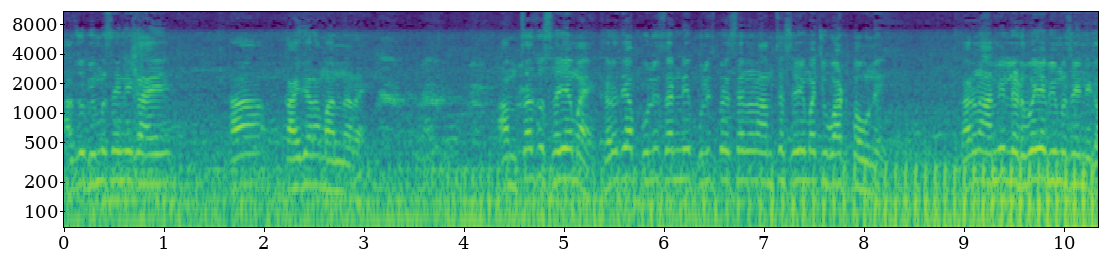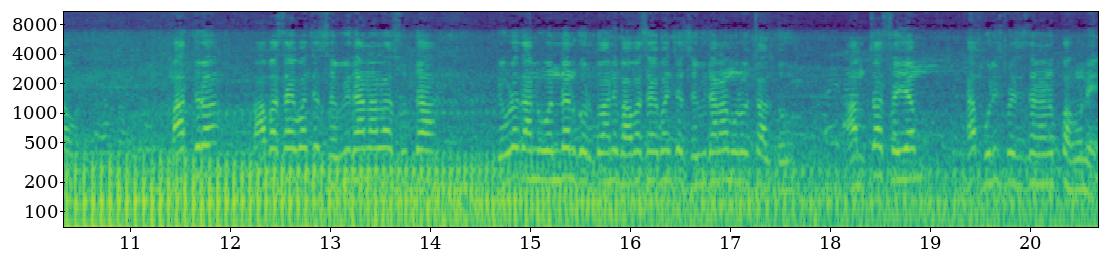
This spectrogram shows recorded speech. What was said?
हा जो भीमसैनिक आहे हा कायद्याला मानणार आहे. आमचा जो संयम आहे खरं तर या पोलिसांनी पोलीस प्रशासनानं आमच्या संयमाची वाट पाहू नये. कारण आम्ही लढवय भीमसैनिक आहोत. मात्र बाबासाहेबांच्या संविधानाला सुद्धा तेवढंच आम्ही वंदन करतो आणि बाबासाहेबांच्या संविधानामधून चालतो. आमचा संयम हा पोलीस प्रशासनानं पाहू नये.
